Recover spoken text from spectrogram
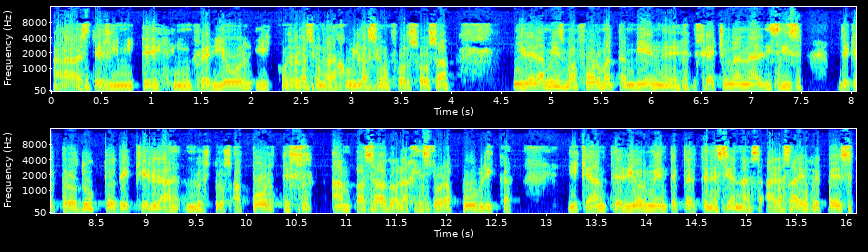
a este límite inferior y con relación a la jubilación forzosa. Y de la misma forma también eh, se ha hecho un análisis de que producto de que nuestros aportes han pasado a la gestora pública y que anteriormente pertenecían a, las AFPs,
